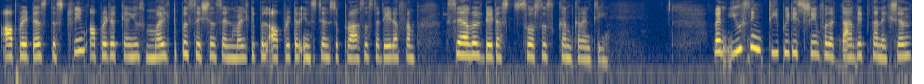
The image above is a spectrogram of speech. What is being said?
operators, the stream operator can use multiple sessions and multiple operator instances to process the data from several data sources concurrently. When using TPT stream for the target connection,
